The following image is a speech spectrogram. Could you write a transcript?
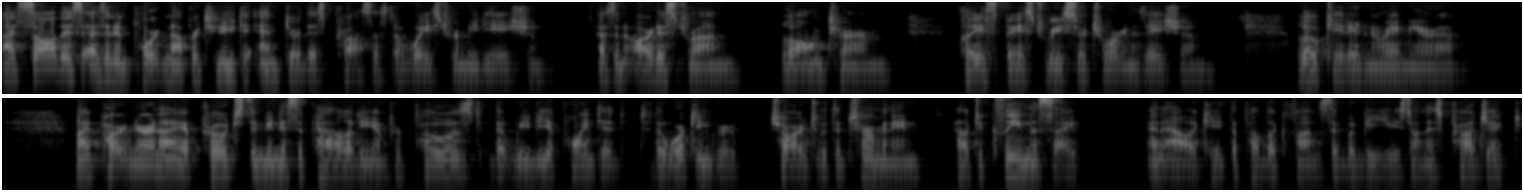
I saw this as an important opportunity to enter this process of waste remediation as an artist-run, long-term, place-based research organization located in Rejmyre. My partner and I approached the municipality and proposed that we be appointed to the working group charged with determining how to clean the site and allocate the public funds that would be used on this project.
